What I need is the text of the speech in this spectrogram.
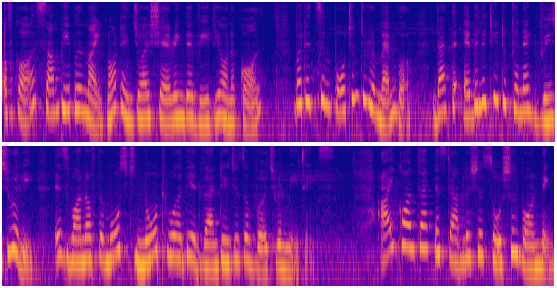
Of course, some people might not enjoy sharing their video on a call, but it's important to remember that the ability to connect visually is one of the most noteworthy advantages of virtual meetings. Eye contact establishes social bonding,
